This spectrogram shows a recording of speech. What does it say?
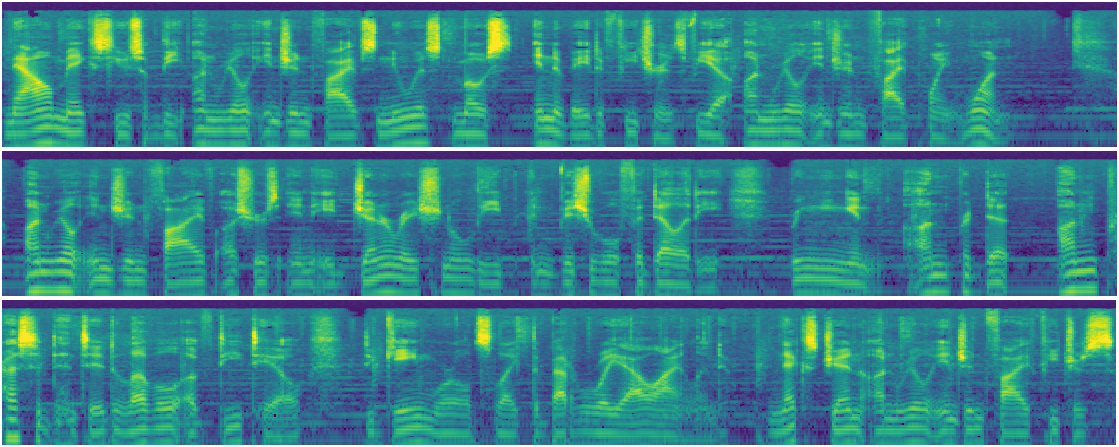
now makes use of the Unreal Engine 5's newest, most innovative features via Unreal Engine 5.1. Unreal Engine 5 ushers in a generational leap in visual fidelity, bringing an unprecedented level of detail to game worlds like the Battle Royale Island. Next gen Unreal Engine 5 features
